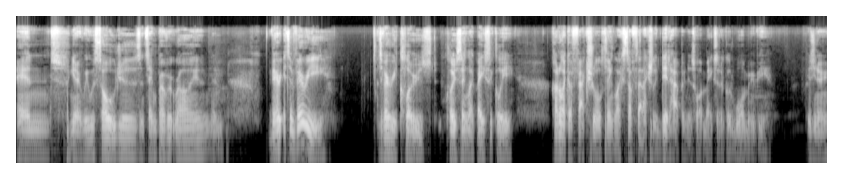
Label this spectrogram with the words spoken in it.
and you know, We Were Soldiers and Saving Private Ryan, and very, it's a very, it's a very closed, closed thing. Like basically, kind of like a factual thing, like stuff that actually did happen is what makes it a good war movie, because you know,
